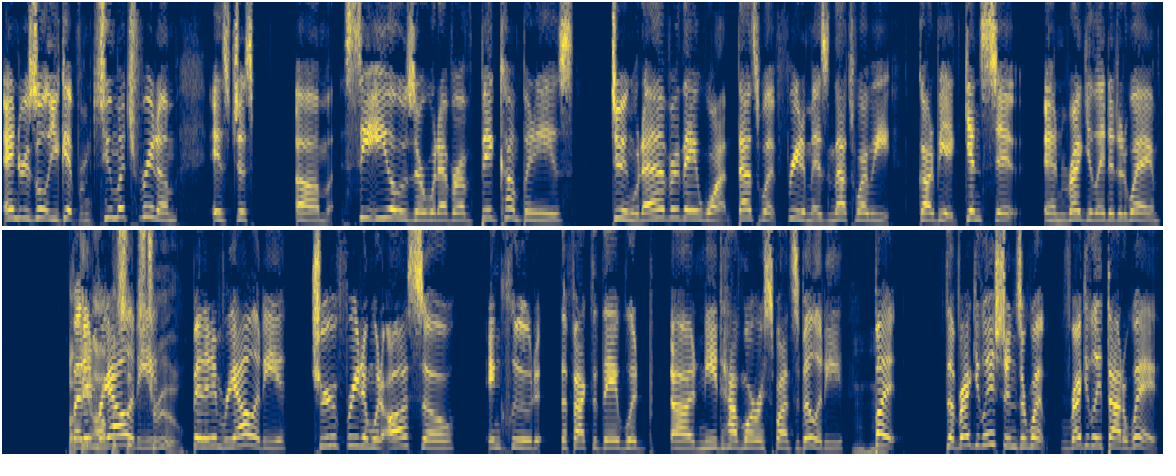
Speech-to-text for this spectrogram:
end result you get from too much freedom is just um, CEOs or whatever of big companies doing whatever they want. That's what freedom is, and that's why we got to be against it and regulate it away. But, the in reality, true. but in reality, true freedom would also include the fact that they would uh, need to have more responsibility. Mm-hmm. But the regulations are what regulate that away.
